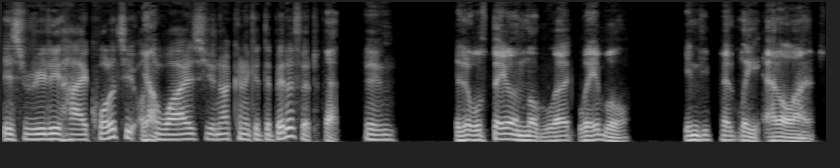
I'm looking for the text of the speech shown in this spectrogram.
is really high quality. Yeah. Otherwise, you're not going to get the benefit. Yeah. Um, and it will stay on the label independently analyzed.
